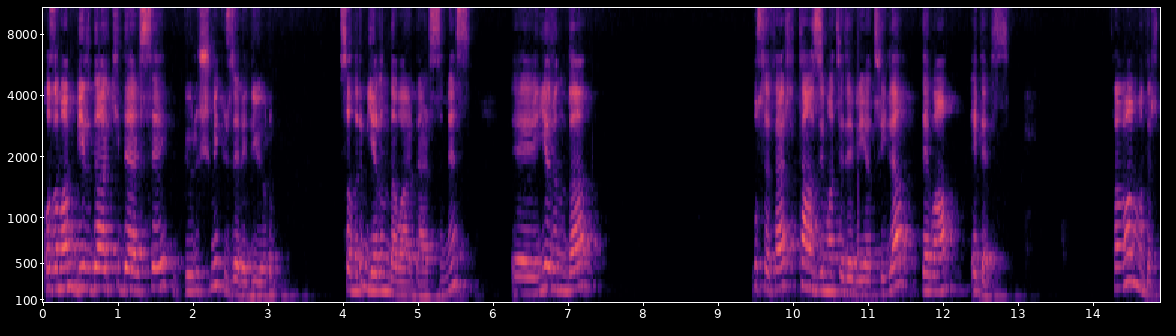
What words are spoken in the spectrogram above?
O zaman bir dahaki derse görüşmek üzere diyorum. Sanırım yarın da var dersimiz. Ee, yarın da bu sefer Tanzimat Edebiyatı'yla devam ederiz. Tamam mıdır?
